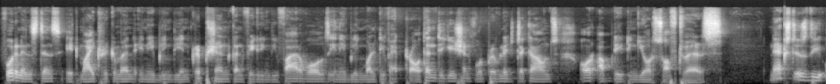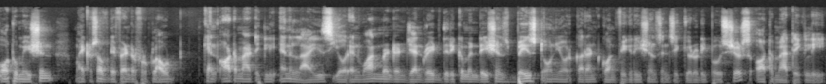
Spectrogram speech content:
For an instance, it might recommend enabling the encryption, configuring the firewalls, enabling multi-factor authentication for privileged accounts, or updating your softwares. Next is the automation. Microsoft Defender for Cloud can automatically analyze your environment and generate the recommendations based on your current configurations and security postures automatically.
